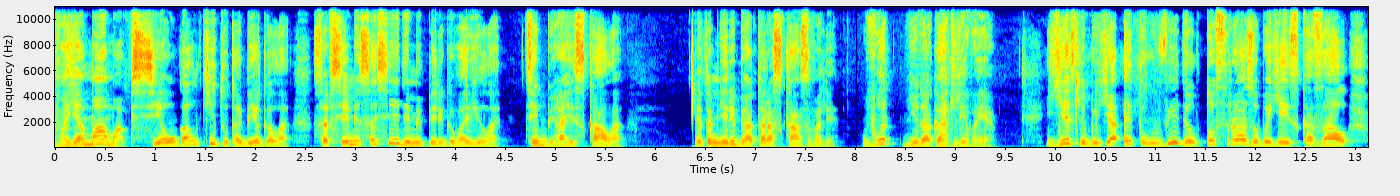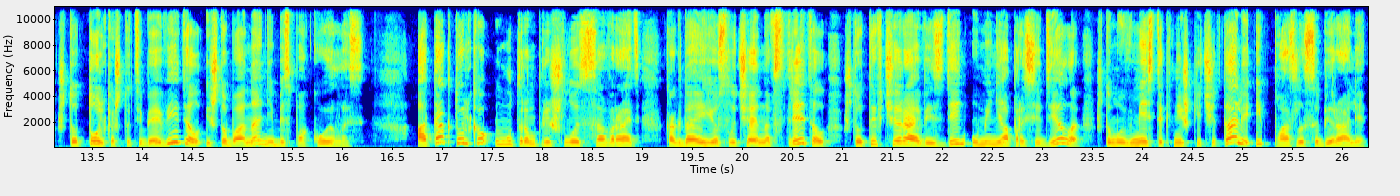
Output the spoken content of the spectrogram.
«Твоя мама все уголки тут обегала, со всеми соседями переговорила, тебя искала. Это мне ребята рассказывали. Вот недогадливые!» Если бы я это увидел, то сразу бы ей сказал, что только что тебя видел, и чтобы она не беспокоилась. А так только утром пришлось соврать, когда ее случайно встретил, что ты вчера весь день у меня просидела, что мы вместе книжки читали и пазлы собирали.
